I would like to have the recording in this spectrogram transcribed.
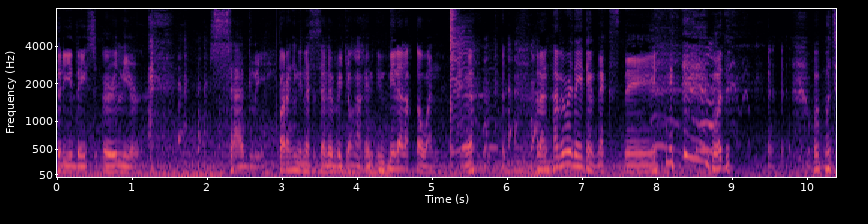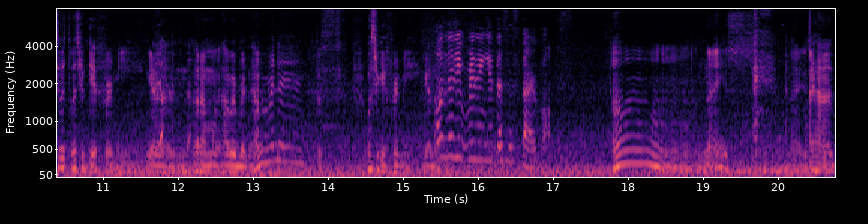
three days earlier. Sadly. Parang hindi na celebrate yung akin. In- Nilalaktawan. Parang, happy birthday to next day. what, what, what's, what, what's your gift for me? Ganun. Parang, happy birthday. Happy birthday! Tapos, what's your gift for me? Ganun. Oh, nalibre din kita sa Starbucks. Oh, nice. Nice. I had,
